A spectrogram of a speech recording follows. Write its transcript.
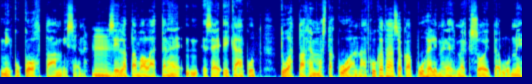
niin kuin kohtaamisen mm. sillä tavalla, että ne, se ikään kuin tuottaa semmoista kuonnaa. Et kuka tahansa, joka on puhelimen esimerkiksi soitellut, niin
